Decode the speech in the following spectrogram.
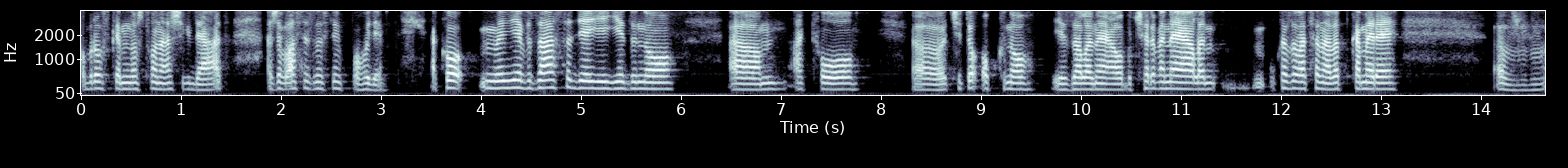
obrovské množstvo našich dát a že vlastne sme s tým v pohode. Ako mne v zásade je jedno, um, ako uh, či to okno je zelené alebo červené, ale ukazovať sa na webkamere v,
